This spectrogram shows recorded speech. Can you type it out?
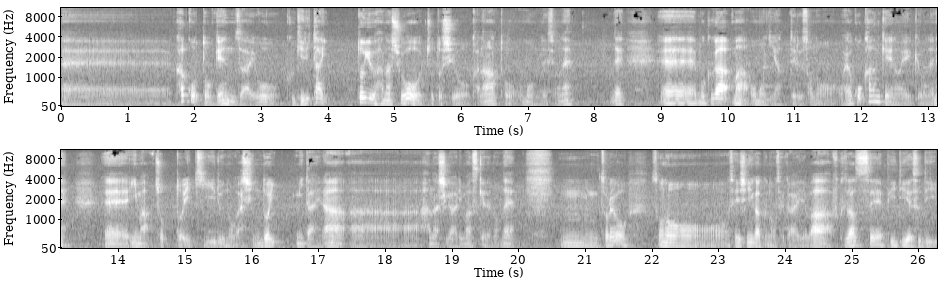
えー、過去と現在を区切りたいという話をちょっとしようかなと思うんですよね。で、えー、僕がまあ主にやってるその親子関係の影響でね、えー、今ちょっと生きるのがしんどいみたいなあ話がありますけれどねうんそれをその精神医学の世界では複雑性 PTSD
